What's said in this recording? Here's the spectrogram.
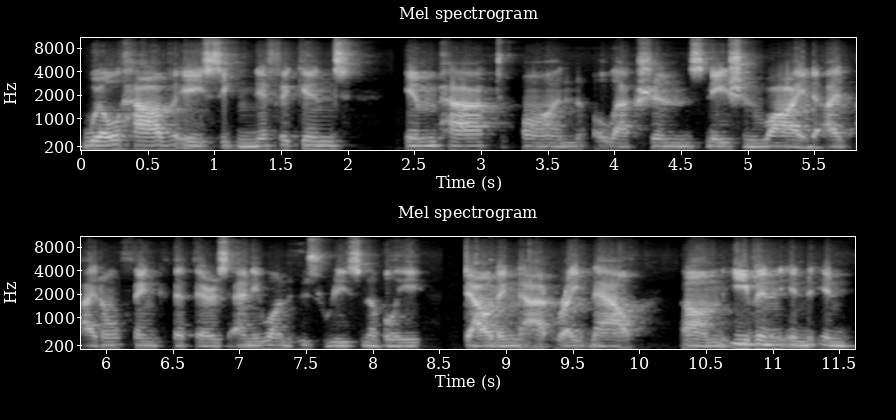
will have a significant impact on elections nationwide. I, I don't think that there's anyone who's reasonably doubting that right now. Um, even in, in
